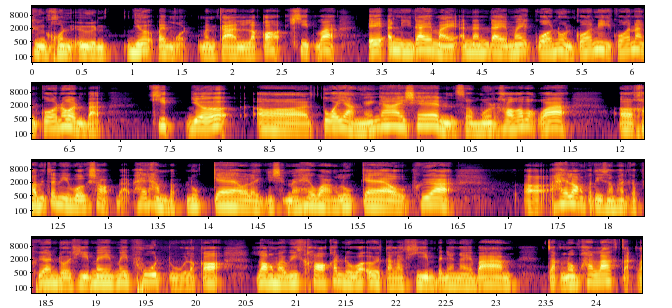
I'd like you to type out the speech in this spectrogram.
ถึงคนอื่นเยอะไปหมดเหมือนกัน แล้วก็คิดว่า เอ๊ะอันนี้ได้ไหม อันนั้นได้ไหมกลัวนู่นกลัวนี่กลัวนั่นกลัวโน่นแบบ คิดเยอะ ตัวอย่างง่าย ๆ เช่น สมมุติเขาก็บอกว่าเขาจะมีเวิร์กช็อปแบบให้ทำแบบลูกแก้วอะไรอย่างงี้ใช่ไหมให้วางลูกแก้ว เพื่อให้ลองปฏิสัมพันธ์กับเพื่อนโดยที่ไม่ไม่พูดดู แล้วก็ลองมาวิเคราะห์กันดูว่าเออแต่ละทีมเป็นยังไงบ้าง จากนพลักษ์จากห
